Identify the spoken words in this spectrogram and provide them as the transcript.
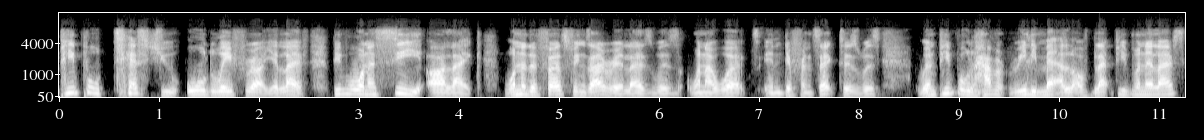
people test you all the way throughout your life. People want to see, are like, one of the first things I realized was when I worked in different sectors was when people haven't really met a lot of black people in their lives,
